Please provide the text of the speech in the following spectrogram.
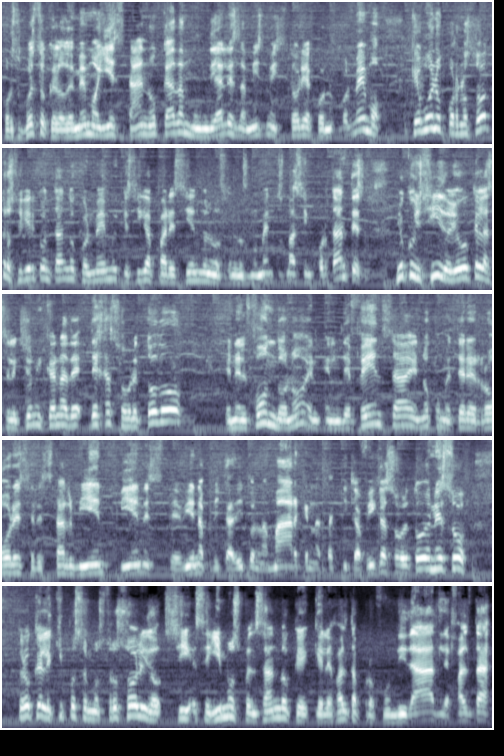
por supuesto que lo de Memo ahí está, ¿no? Cada mundial es la misma historia con, Memo. Qué bueno por nosotros seguir contando con Memo y que siga apareciendo en los, en los momentos más importantes. Yo coincido, yo creo que la selección mexicana deja sobre todo en el fondo, ¿no? En, defensa, en no cometer errores, en estar bien, bien, este, bien aplicadito en la marca, en la táctica fija. Sobre todo en eso, creo que el equipo se mostró sólido. Sí, seguimos pensando que, le falta profundidad, le falta,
